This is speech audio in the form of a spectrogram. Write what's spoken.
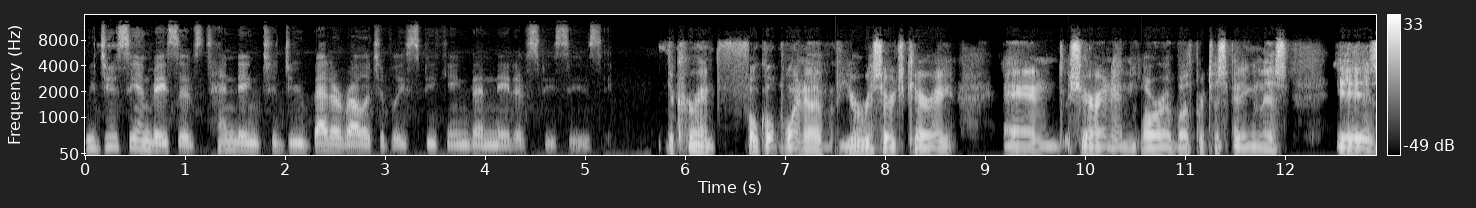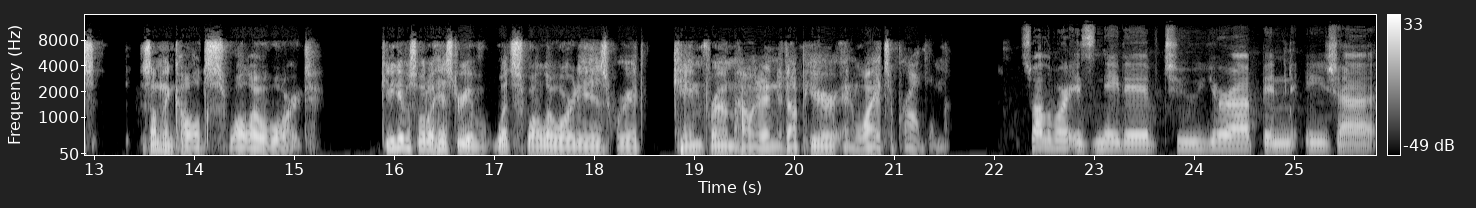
we do see invasives tending to do better, relatively speaking, than native species. The current focal point of your research, Carrie, and Sharon and Laura both participating in this is something called swallowwort. Can you give us a little history of what swallowwort is, where it came from, how it ended up here, and why it's a problem? Swallowwort is native to Europe and Asia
